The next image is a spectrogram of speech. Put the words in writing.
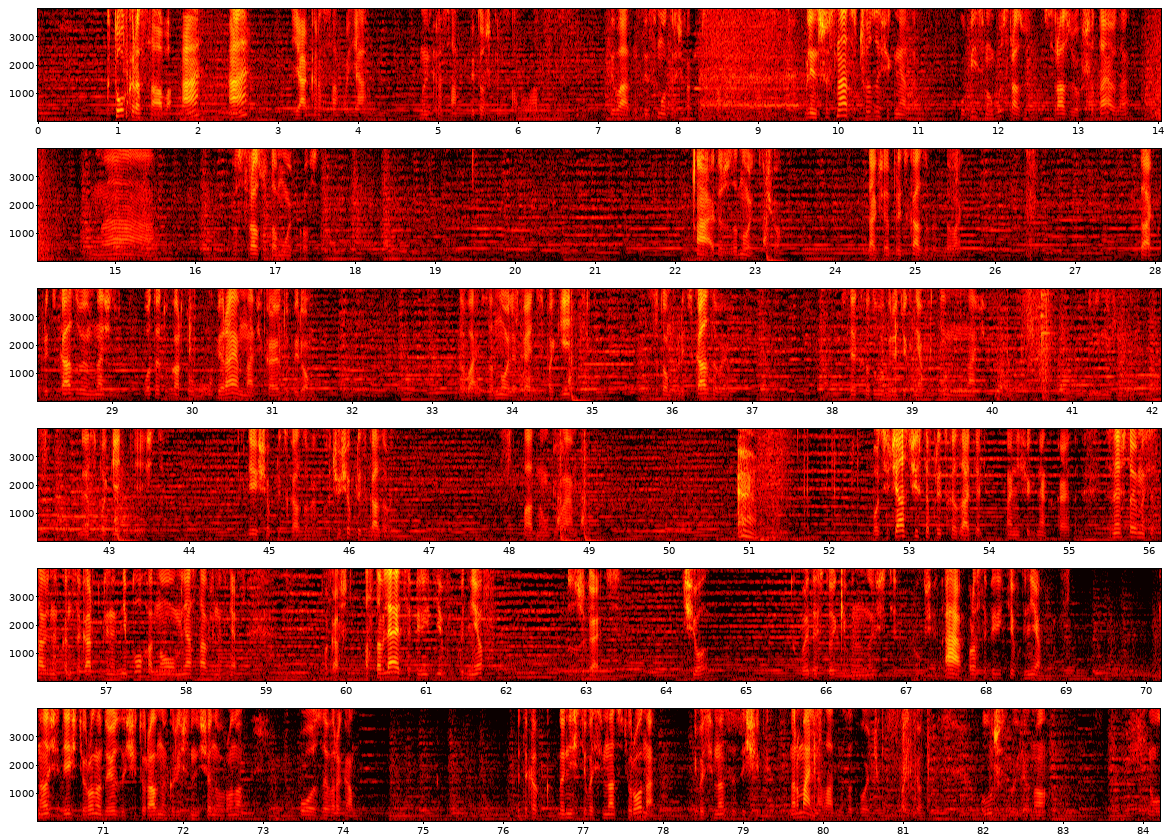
Кто красава? А? А? Я красава, я. Мы красава. Ты тоже красава, ладно. Ты ладно, ты смотришь как красава. Блин, 16, что за фигня-то? Убить смогу сразу? Сразу его вшатаю, да? На. Вот сразу домой просто. А, это же за ноль, ты чё? Так, сейчас предсказываем, давай. Так, предсказываем, значит, вот эту карту убираем нафиг, а эту берем. Давай, за ноль опять спагетти. Потом предсказываем. След ходу вы берете гнев. Иди нафиг. Ты не нужен. У меня спагетти есть. Где еще предсказываем? Хочу еще предсказывать. Ладно, убиваем. вот сейчас чисто предсказатель, а не фигня какая-то. Ты знаешь, стоимость оставленных в конце карты, блин, это неплохо, но у меня оставленных нет. Пока что. Оставляется перейти в гнев. Сжигается. Чё? В этой стойке вы наносите... Получает. А, просто перейти в гнев. Наносит 10 урона, дает защиту равную количеству нанесенного урона по за врагам. Это как нанести 18 урона и 18 защиты. Нормально, ладно, за двоечку пойдет. Улучшить бы ее, но...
